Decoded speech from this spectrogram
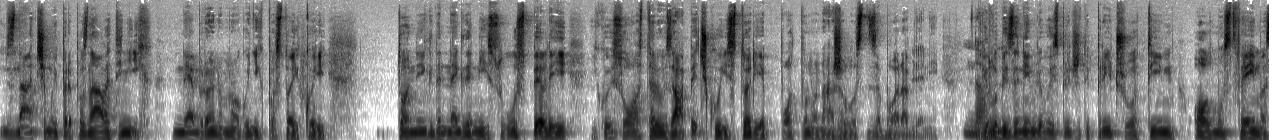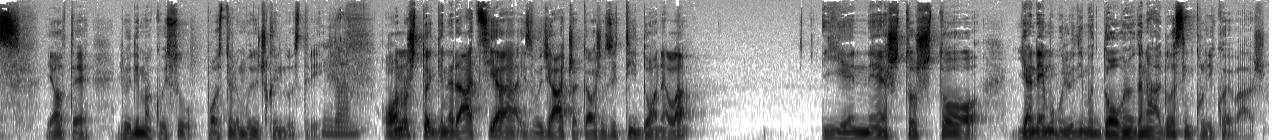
znaćemo i prepoznavati njih. Nebrojeno mnogo njih postoji koji to nigde, negde nisu uspeli i koji su ostali u zapećku istorije potpuno, nažalost, zaboravljeni. Da. Bilo bi zanimljivo ispričati priču o tim almost famous, jel te, ljudima koji su postojali u muzičkoj industriji. Da. Ono što je generacija izvođača, kao što si ti donela, je nešto što ja ne mogu ljudima dovoljno da naglasim koliko je važno.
